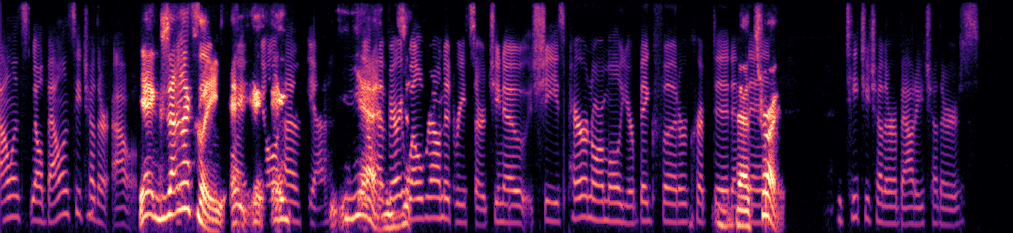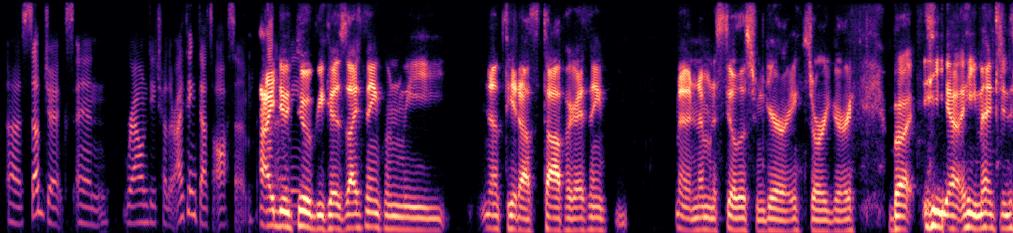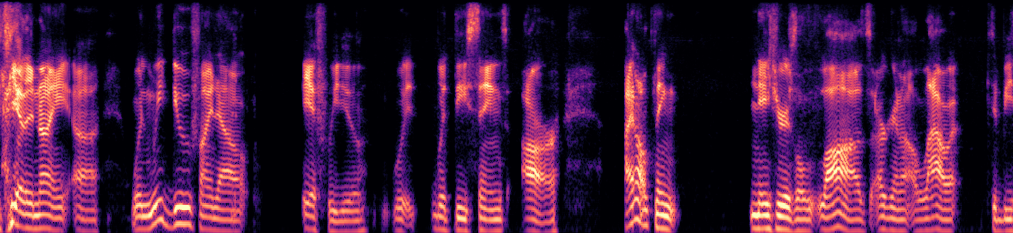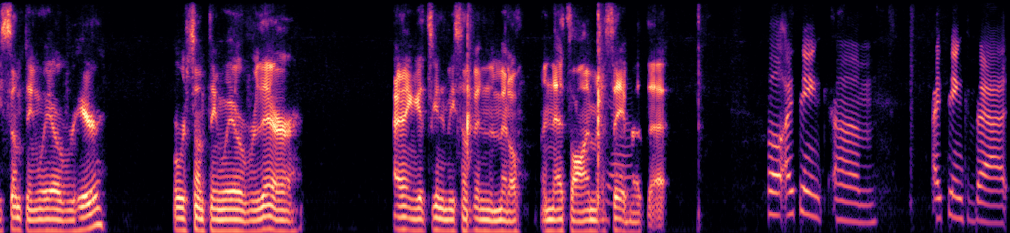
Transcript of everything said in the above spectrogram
balance y'all balance each other out. yeah exactly. Like y'all have, yeah, yeah have very exa- well-rounded research. You know, she's paranormal, you're Bigfoot or cryptid, and that's right. teach each other about each other's uh, subjects and round each other. I think that's awesome. I do mean, too because I think when we not to get off the topic, I think man, I'm going to steal this from Gary. Sorry, Gary, but he uh, he mentioned it the other night. Uh, when we do find out if we do what what these things are, I don't think nature's laws are going to allow it to be something way over here or something way over there. I think it's going to be something in the middle, and that's all I'm going to say about that. Well, I think um, I think that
